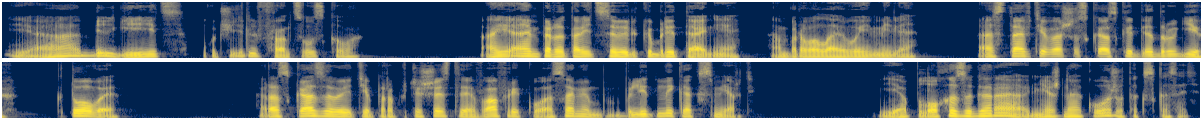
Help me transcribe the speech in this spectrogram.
«Я бельгиец, учитель французского». «А я императрица Великобритании», — оборвала его Эмилия. «Оставьте ваши сказки для других. Кто вы?» Рассказываете про путешествие в Африку, а сами бледны как смерть. Я плохо загораю, нежная кожа, так сказать.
